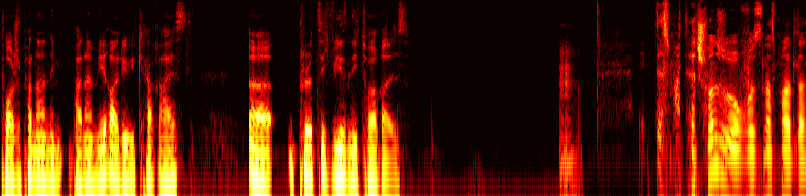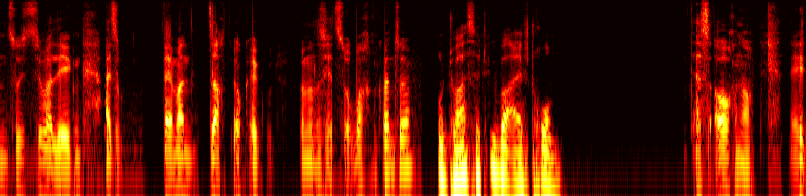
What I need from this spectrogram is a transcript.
Porsche Panam Panamera oder wie die Karre heißt, äh, plötzlich wesentlich teurer ist. Ey, Das macht dann schon so, wo sind das mal dann so sich zu überlegen. Also, wenn man sagt, okay, gut, wenn man das jetzt so machen könnte, Und du hast halt überall Strom. das auch noch. Nee,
